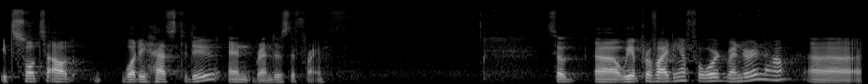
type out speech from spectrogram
it sorts out what it has to do and renders the frame. So uh, we are providing a forward renderer now. Uh,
